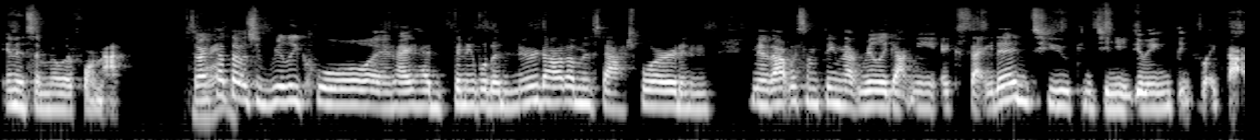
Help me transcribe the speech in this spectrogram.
in a similar format. So wow. I thought that was really cool. And I had been able to nerd out on this dashboard. And, you know, that was something that really got me excited to continue doing things like that.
